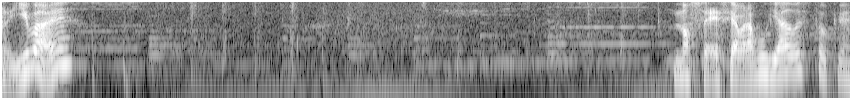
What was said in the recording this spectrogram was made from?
Arriba, ¿eh? No sé, ¿se habrá bugueado esto o qué?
